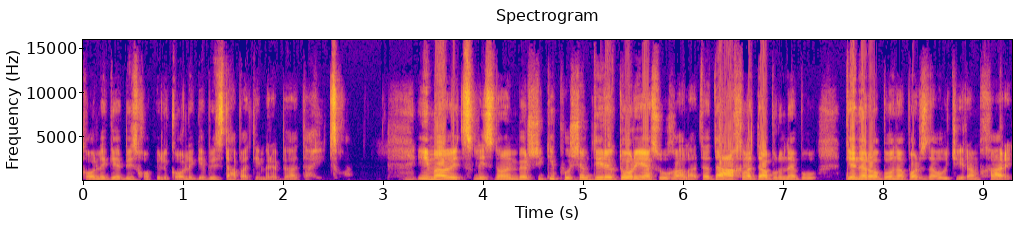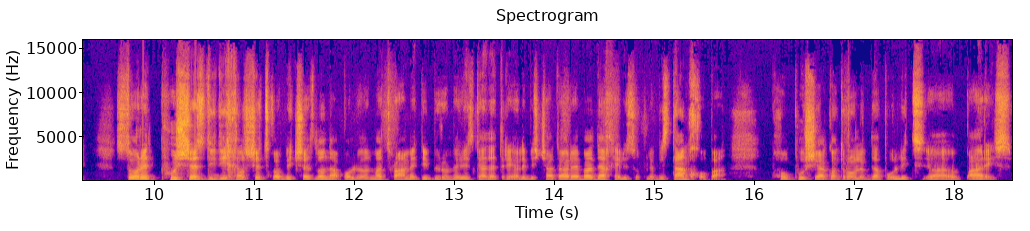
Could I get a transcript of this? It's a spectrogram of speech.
კოლეგების ყოფილი კოლეგების დაპატიმრება დაიწყო. იმავე წლის ნოემბერში კი ფუშემ დირექტორიას უღალატა და ახლა დაბრუნებულ გენერალ ბონაპარტს დაუჭირა მხარი. სწორედ ფუშეს დიდი ხელშეწყობით შეძლო ნაპოლეონმა 18 ბირომერის გადატრიალების ჩატარება და ხელისუფლების დამხობა. ფუში აკონტროლებდა პარიზს.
